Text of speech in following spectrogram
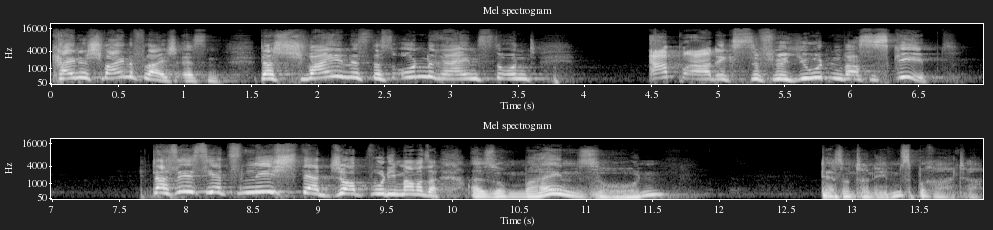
keine Schweinefleisch essen. Das Schwein ist das unreinste und abartigste für Juden, was es gibt. Das ist jetzt nicht der Job, wo die Mama sagt, also mein Sohn, der ist Unternehmensberater.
